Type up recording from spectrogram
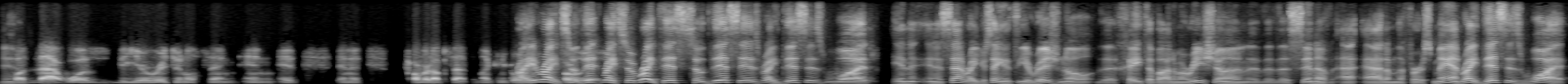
yeah. but that was the original sin in its in its covered up sense. I'm not going to go right, right. Totally so right, so right. This, so this is right. This is what in in a sense, right? You're saying it's the original, the Chet of Adam HaRishon, the, the sin of A- Adam, the first man, right? This is what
